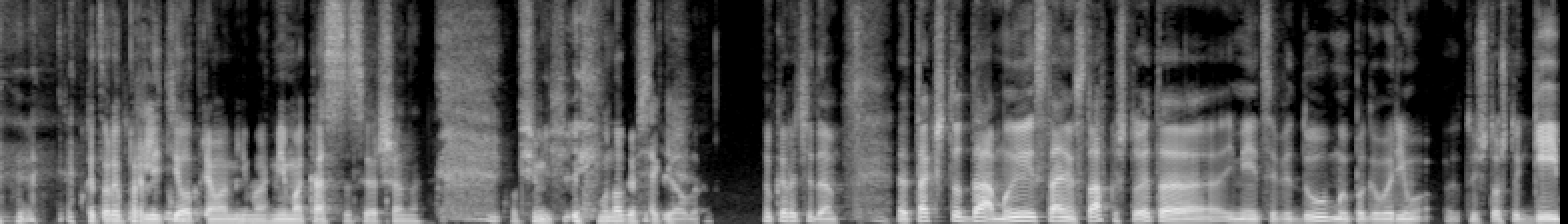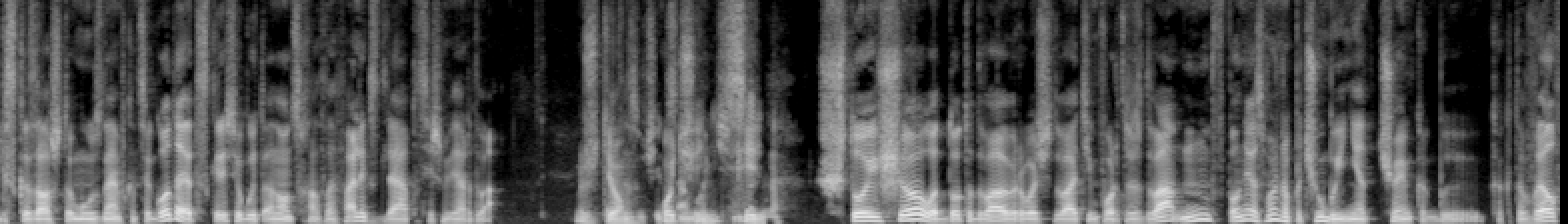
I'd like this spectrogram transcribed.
который пролетел прямо мимо, мимо кассы совершенно. В общем, много всяких. Ну, короче, да. Так что да, мы ставим ставку, что это имеется в виду, мы поговорим, то есть то, что Гейб сказал, что мы узнаем в конце года, это, скорее всего, будет анонс Half-Life Alyx для PlayStation VR 2. Ждем, очень сильно. Что еще? Вот Dota 2, Overwatch 2, Team Fortress 2, м, вполне возможно, почему бы и нет. Что им как бы, как-то Valve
